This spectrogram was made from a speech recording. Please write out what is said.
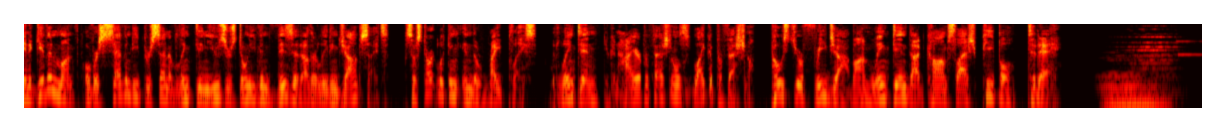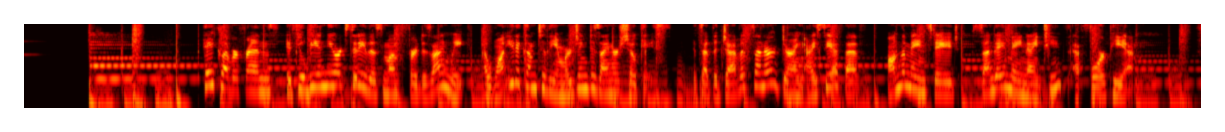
In a given month, over 70% of LinkedIn users don't even visit other leading job sites. So start looking in the right place. With LinkedIn, you can hire professionals like a professional. Post your free job on linkedin.com slash people today. Hey, clever friends. If you'll be in New York City this month for Design Week, I want you to come to the Emerging Designer Showcase. It's at the Javits Center during ICFF on the main stage, Sunday, May 19th at 4 p.m.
